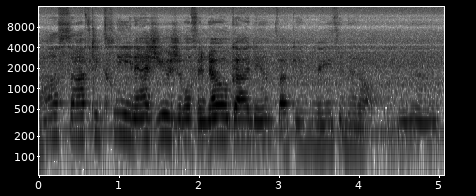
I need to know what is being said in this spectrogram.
All soft and clean as usual for no goddamn fucking reason at all, you know?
